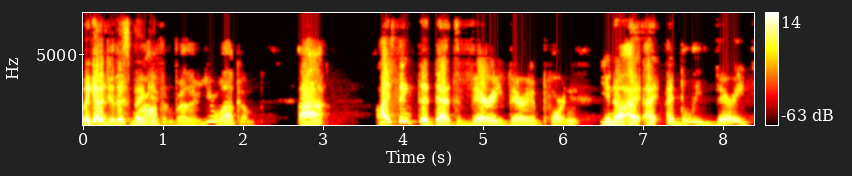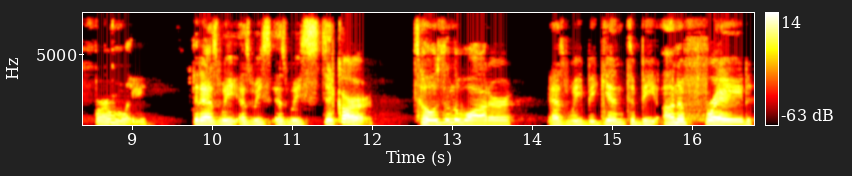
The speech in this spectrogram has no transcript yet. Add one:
We got to do this more often, you. brother. You're welcome. Uh, I think that that's very, very important. You know, I, I, I believe very firmly that as we as we as we stick our toes in the water, as we begin to be unafraid,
